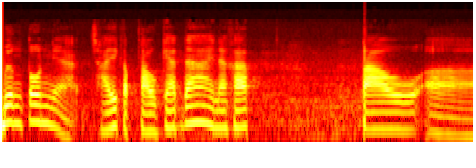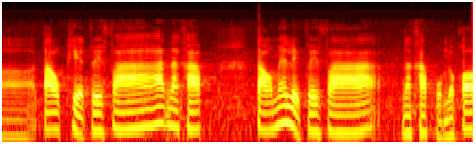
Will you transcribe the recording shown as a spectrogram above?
เบื้องต้นเนี่ยใช้กับเตาแก๊สได้นะครับ เตาเตาเพจไฟฟ้านะครับ เตาแม่เหล็กไฟฟ้านะครับผมแล้วก็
